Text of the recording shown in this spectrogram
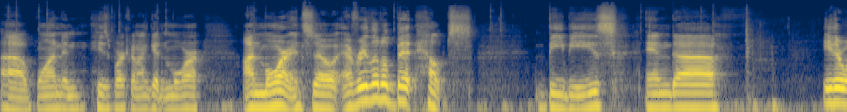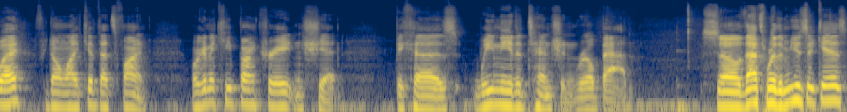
uh, one, and he's working on getting more on more. And so every little bit helps BBs. And uh, either way, if you don't like it, that's fine. We're gonna keep on creating shit because we need attention real bad. So that's where the music is.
